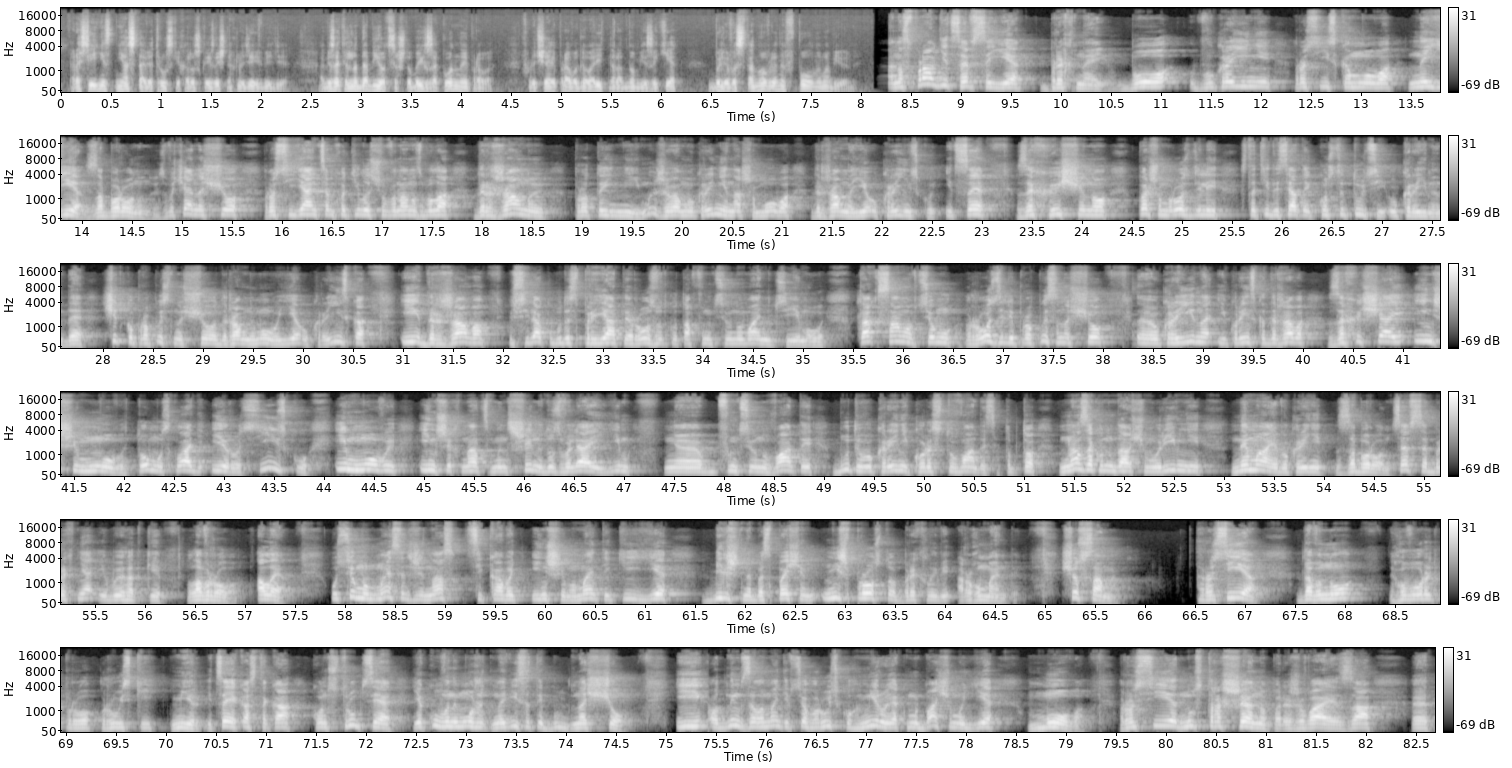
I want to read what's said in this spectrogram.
Россия не, оставит русских и русскоязычных людей в беде. Обязательно добьется, чтобы их законные права, включая право говорить на родном языке, были восстановлены в полном объеме. Насправді це все є брехнею, бо в Україні російська мова не є забороненою. Звичайно, що росіянцям хотілося, щоб вона у нас була державною, проте ні. Ми живемо в Україні, наша мова державна є українською, і це захищено першому розділі статті 10 Конституції України, де чітко прописано, що державною мовою є українська, і держава усіляко буде сприяти розвитку та функціонуванню цієї мови. Так само в цьому розділі прописано, що е, Україна і Українська держава захищає інші мови, в тому складі і російську, і мови інших нацменшин, і дозволяє їм е, функціонувати, бути в Україні, користуватися. Тобто на законодавчому рівні немає в Україні заборон. Це все брехня і вигадки Лаврова. Але у цьому меседжі нас цікавить інший момент, який є більш небезпечним, ніж просто брехливі аргументи. Що саме? Росія давно говорить про руський мір, і це якась така конструкція, яку вони можуть навісити будь-на що. І одним з елементів цього руського міру, як ми бачимо, є мова. Росія ну страшенно переживає за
